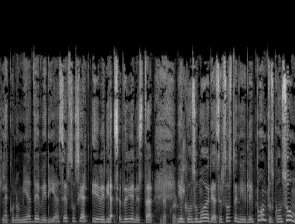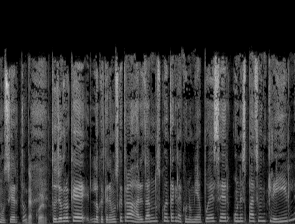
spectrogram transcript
la economía debería ser social y debería ser de bienestar. De acuerdo. Y el consumo debería ser sostenible y puntos, consumo, ¿cierto? De acuerdo. Entonces yo creo que lo que tenemos que trabajar es darnos cuenta que la economía puede ser un espacio increíble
